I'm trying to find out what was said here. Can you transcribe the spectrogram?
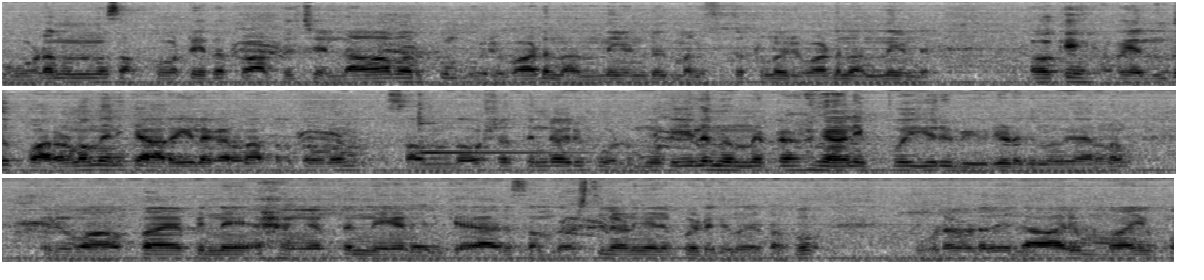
കൂടെ നിന്ന് സപ്പോർട്ട് ചെയ്ത് പ്രാർത്ഥിച്ച എല്ലാവർക്കും ഒരുപാട് നന്ദിയുണ്ട്. മനസ്സിലുള്ള ഒരുപാട് നന്ദിയുണ്ട്. ഓക്കെ അപ്പോൾ എന്ത് പറയണമെന്ന് എനിക്ക് അറിയില്ല. കാരണം അത്രത്തോളം സന്തോഷത്തിന്റെ ഒരു കൊടുമുടിയിൽ നിന്നിട്ടാണ് ഞാനിപ്പോൾ ഈ ഒരു വീഡിയോ എടുക്കുന്നത്. കാരണം ഒരു വാപ്പായ പിന്നെ അങ്ങനെ തന്നെയാണ്. എനിക്ക് ആ ഒരു സന്തോഷത്തിലാണ് ഞാനിപ്പോൾ എടുക്കുന്നത് കേട്ടോ. അപ്പോൾ കൂടെ ഇവിടെ എല്ലാവരും ഉമ്മായി ഉപ്പ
